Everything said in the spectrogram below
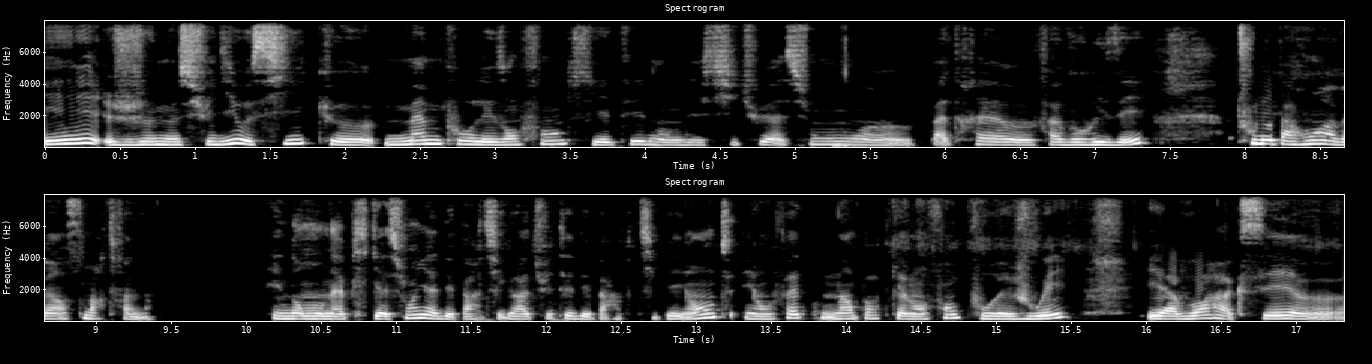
Et je me suis dit aussi que même pour les enfants qui étaient dans des situations pas très favorisées, tous les parents avaient un smartphone. Et dans mon application, il y a des parties gratuites et des parties payantes. Et en fait, n'importe quel enfant pourrait jouer et avoir accès euh,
